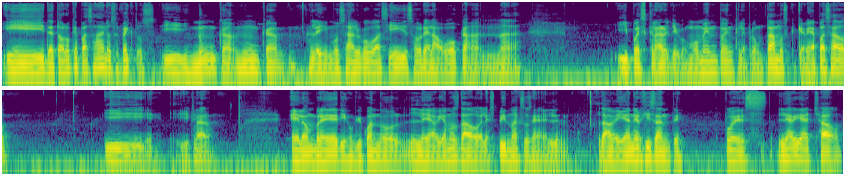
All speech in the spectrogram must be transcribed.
y de todo lo que pasaba de los efectos y nunca nunca leímos algo así sobre la boca, nada. Y pues claro, llegó un momento en que le preguntamos qué había pasado. Y, y claro, el hombre dijo que cuando le habíamos dado el Speedmax, o sea, el, la bebida energizante, pues le había echado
